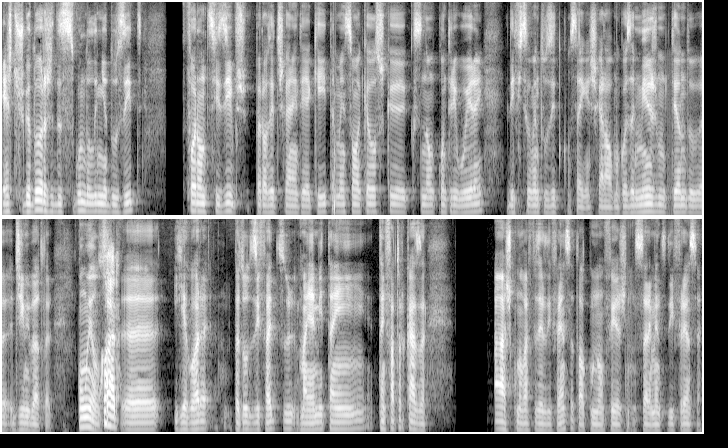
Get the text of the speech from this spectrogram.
estes jogadores de segunda linha do ZIT foram decisivos para os ZIT chegarem até aqui, também são aqueles que, que se não contribuírem, dificilmente os ZIT conseguem chegar a alguma coisa, mesmo tendo eh, Jimmy Butler. Com eles, Claro. eh, e agora, para todos os efeitos, Miami tem, tem fator casa. Acho que não vai fazer diferença, tal como não fez necessariamente diferença.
